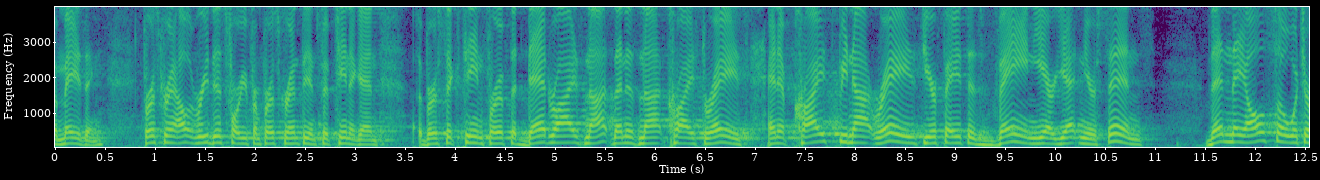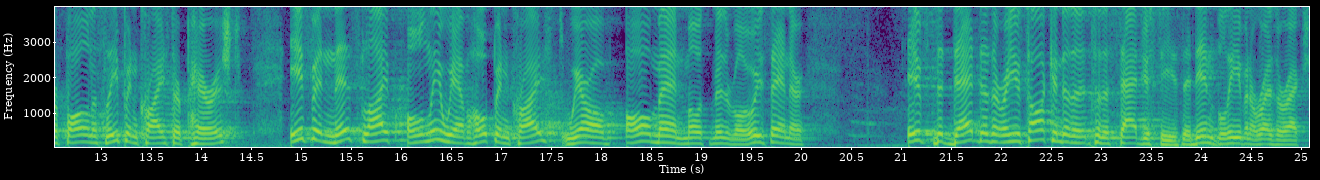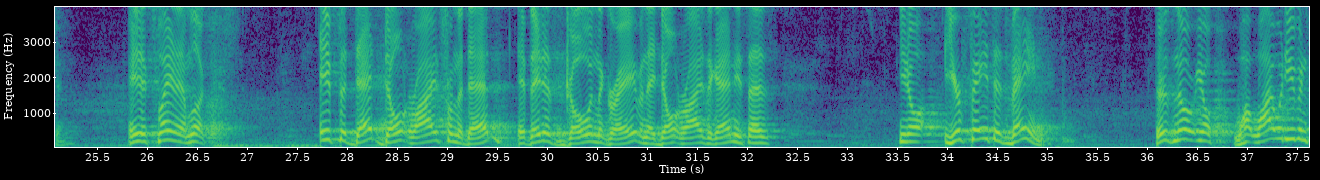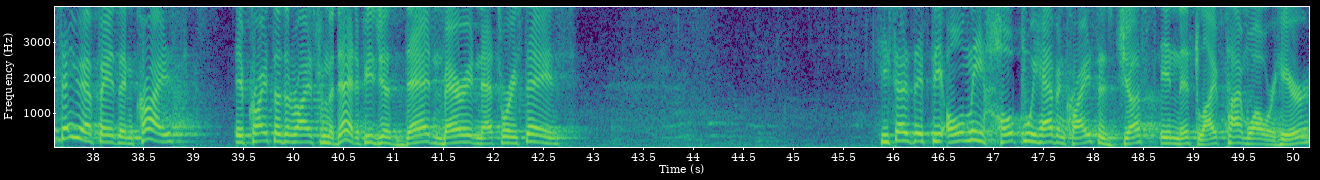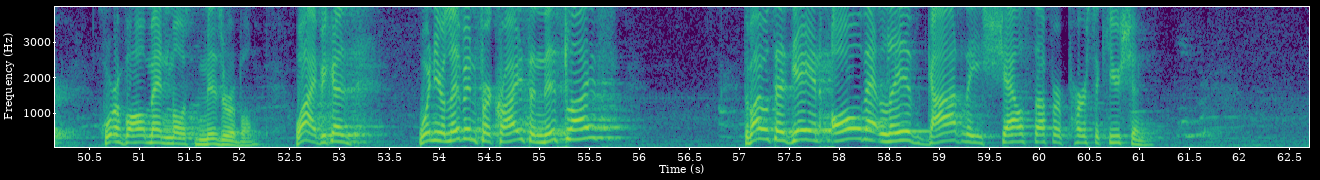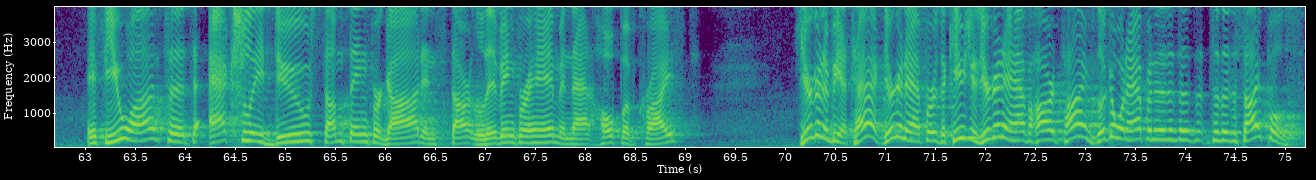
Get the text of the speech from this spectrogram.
Amazing. First, I'll read this for you from 1 Corinthians 15 again, verse 16. For if the dead rise not, then is not Christ raised. And if Christ be not raised, your faith is vain, ye are yet in your sins. Then they also which are fallen asleep in Christ are perished. If in this life only we have hope in Christ, we are of all men most miserable. What are you saying there? If the dead doesn't, he was talking to the, to the Sadducees that didn't believe in a resurrection. And he's explaining to them, look, if the dead don't rise from the dead, if they just go in the grave and they don't rise again, he says, you know, your faith is vain. There's no, you know, why, would you even say you have faith in Christ if Christ doesn't rise from the dead, if he's just dead and buried and that's where he stays? He says if the only hope we have in Christ is just in this lifetime while we're here, we're of all men most miserable. Why? Because when you're living for Christ in this life, the Bible says, Yea, and all that live godly shall suffer persecution. If you want to, to actually do something for God and start living for Him in that hope of Christ, you're going to be attacked. You're going to have persecutions. You're going to have hard times. Look at what happened to the, to the disciples.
